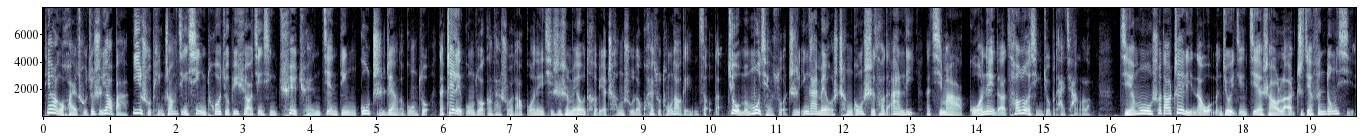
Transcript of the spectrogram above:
第二个坏处就是要把艺术品装进信托，就必须要进行确权鉴定、估值这样的工作。那这类工作刚才说到，国内其实是没有特别成熟的快速通道给你走的。就我们目前所知，应该没有成功实操的案例。那起码国内的操作性就不太强了。节目说到这里呢，我们就已经介绍了直接分东西、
